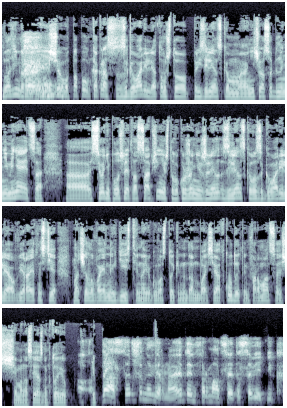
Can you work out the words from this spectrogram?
Владимир, а еще вот по поводу, как раз заговорили о том, что при Зеленском ничего особенно не меняется. А, сегодня получили от вас сообщение, что в окружении Зеленского заговорили о вероятности начала военных действий на Юго-Востоке, на Донбассе. Откуда эта информация, с чем она связана, кто ее... А, да, совершенно верно. Эта информация, это советник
